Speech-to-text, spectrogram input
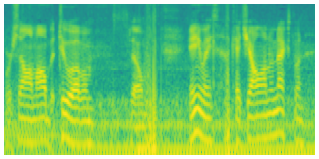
We're selling all but two of them. So, anyways, I'll catch y'all on the next one.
